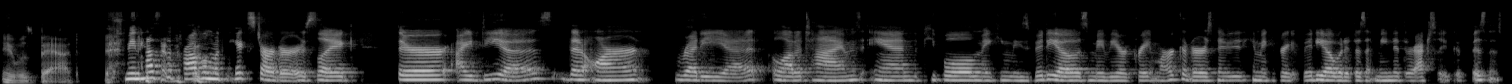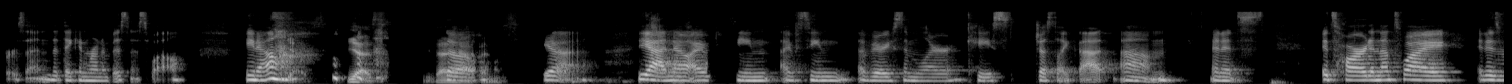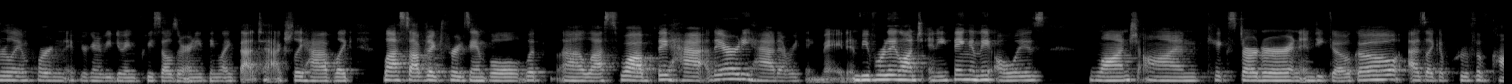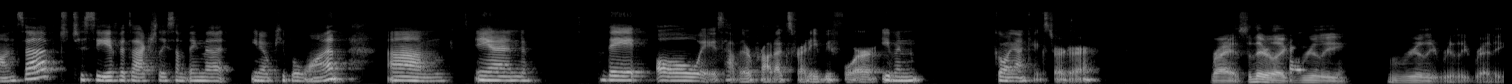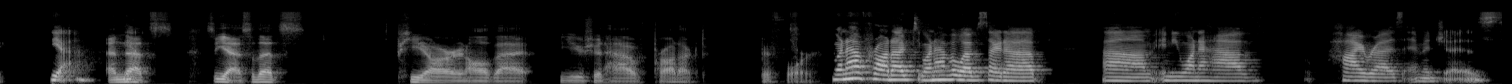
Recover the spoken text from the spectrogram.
it was bad I mean, that's the problem with Kickstarter is like they're ideas that aren't ready yet a lot of times. And the people making these videos maybe are great marketers. Maybe they can make a great video, but it doesn't mean that they're actually a good business person, that they can run a business well, you know? Yes. yes that so, happens. Yeah. Yeah. No, I've seen, I've seen a very similar case just like that. Um, and it's, it's hard. And that's why it is really important if you're going to be doing pre-sales or anything like that to actually have like LastObject for example with uh, LastSwab they had they already had everything made and before they launch anything and they always launch on kickstarter and indiegogo as like a proof of concept to see if it's actually something that you know people want um, and they always have their products ready before even going on kickstarter. Right. So they're like really really really ready. Yeah. And that's yeah. so yeah so that's pr and all that. You should have product before? You want to have product, you want to have a website up, um, and you want to have high res images.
